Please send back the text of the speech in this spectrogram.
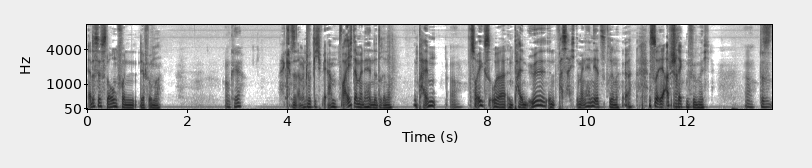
Ja, das ist der Slogan von der Firma. Okay. Kannst du damit wirklich wärmen? Hab ich da meine Hände drin? In Palmzeugs oder in Palmöl? In, was habe ich denn meine Hände jetzt drin? Ja. Ist so eher abschreckend für mich. Ja, das, ist-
